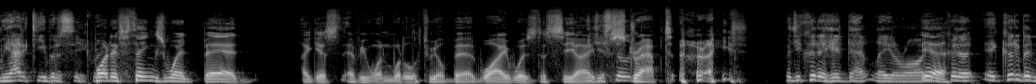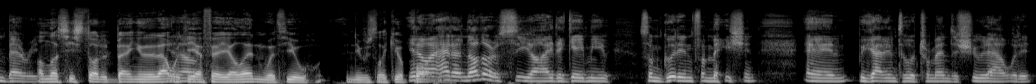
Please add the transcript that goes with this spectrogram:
We had to keep it a secret. but if things went bad, I guess everyone would have looked real bad. Why was the CI still- strapped? right, But you could have hid that later on. Yeah. Could have. It could have been buried. unless he started banging it out You with know- the FALN with you, and he was like your You know, I had another CI that gave me some good information, and we got into a tremendous shootout with it.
